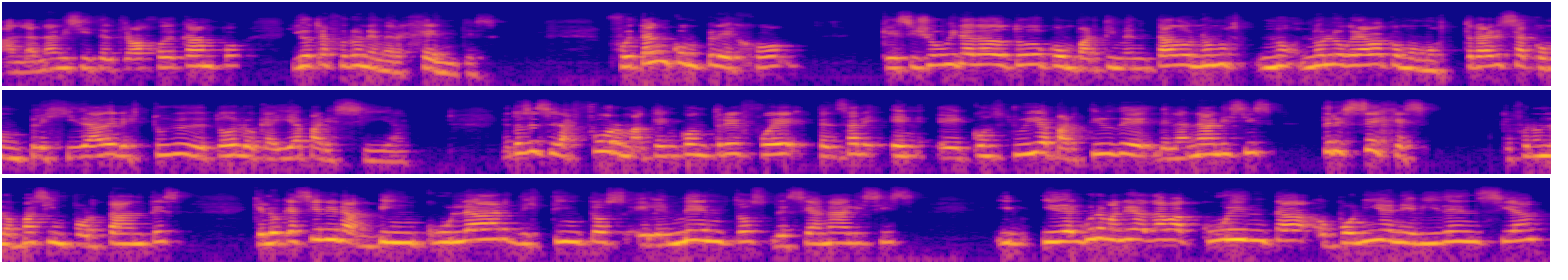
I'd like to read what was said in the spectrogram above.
al análisis del trabajo de campo y otras fueron emergentes. Fue tan complejo que si yo hubiera dado todo compartimentado, no, no, lograba como mostrar esa complejidad del estudio de todo lo que ahí aparecía. Entonces la forma que encontré fue pensar en eh, construir a partir del análisis tres ejes que fueron los más importantes, que lo que hacían era vincular distintos elementos de ese análisis y, y de alguna manera daba cuenta o ponía en evidencia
